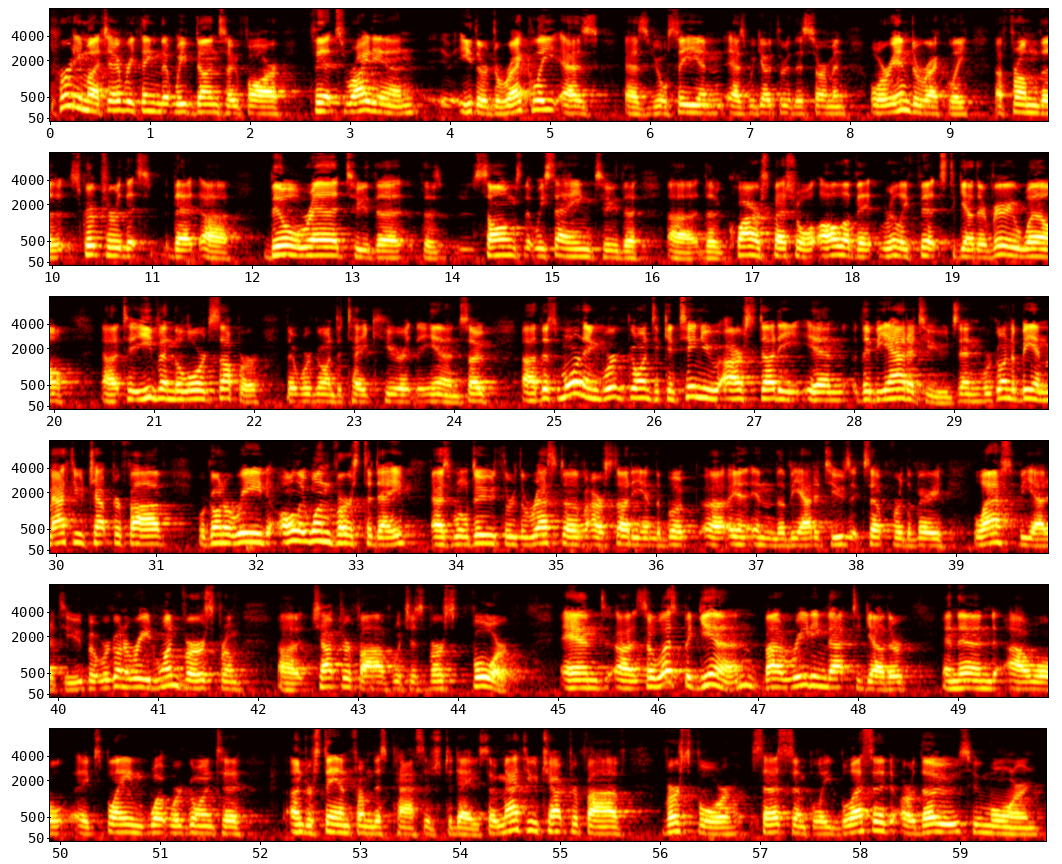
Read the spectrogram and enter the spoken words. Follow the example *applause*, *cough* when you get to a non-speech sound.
pretty much everything that we've done so far fits right in, either directly as as you'll see in, as we go through this sermon, or indirectly uh, from the scripture that's, that uh, Bill read to the, the songs that we sang to the, uh, the choir special, all of it really fits together very well uh, to even the Lord's Supper that we're going to take here at the end. So, uh, this morning we're going to continue our study in the Beatitudes, and we're going to be in Matthew chapter 5. We're going to read only one verse today, as we'll do through the rest of our study in the book, uh, in, in, the Beatitudes, except for the very last Beatitude. But we're going to read one verse from uh, chapter 5, which is verse 4. And uh, so let's begin by reading that together and then I will explain what we're going to understand from this passage today. So, Matthew chapter 5, verse 4 says simply, Blessed are those who mourn,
